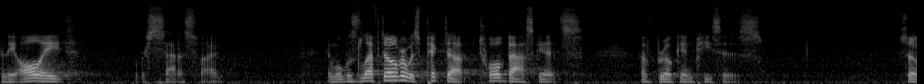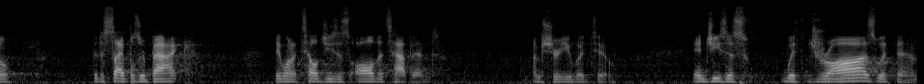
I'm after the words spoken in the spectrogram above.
And they all ate and were satisfied. And what was left over was picked up 12 baskets of broken pieces. So the disciples are back. They want to tell Jesus all that's happened. I'm sure you would too. And Jesus withdraws with them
